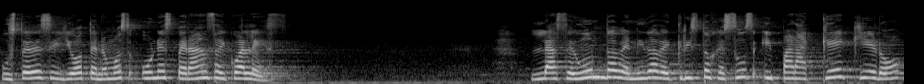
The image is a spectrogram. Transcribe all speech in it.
ustedes y yo tenemos una esperanza, ¿y cuál es? La segunda venida de Cristo Jesús y para qué quiero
